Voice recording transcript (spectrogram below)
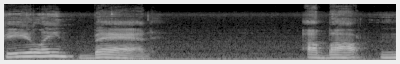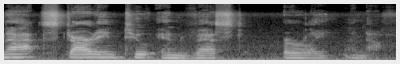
feeling bad about not starting to invest early enough.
